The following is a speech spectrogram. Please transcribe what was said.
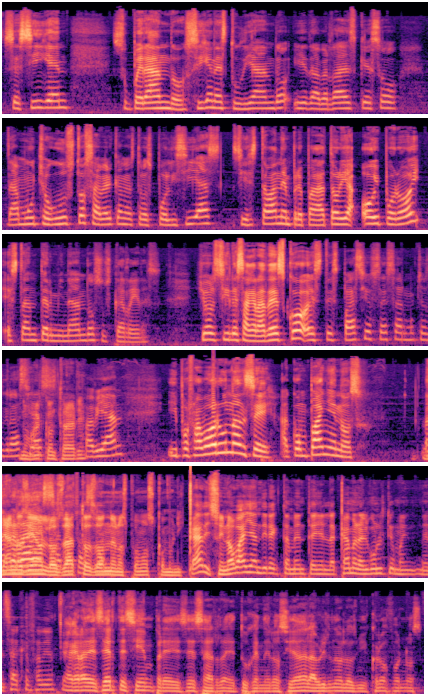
se siguen superando, siguen estudiando y la verdad es que eso da mucho gusto saber que nuestros policías, si estaban en preparatoria hoy por hoy, están terminando sus carreras. Yo sí les agradezco este espacio, César, muchas gracias. al contrario. Fabián. Y por favor, únanse, acompáñenos. La ya nos dieron los datos donde nos podemos comunicar y si no vayan directamente ahí en la cámara. ¿Algún último mensaje, Fabián? Agradecerte siempre, César, eh, tu generosidad al abrirnos los micrófonos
